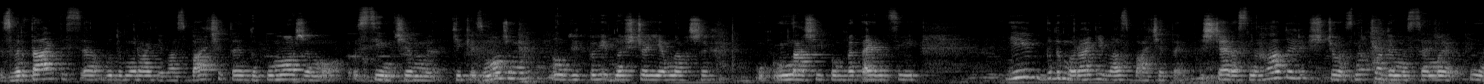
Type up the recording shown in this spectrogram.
Звертайтеся, будемо раді вас бачити, допоможемо всім, чим ми тільки зможемо, ну, відповідно, що є в, наших, нашій компетенції. І будемо раді вас бачити. Ще раз нагадую, що знаходимося ми у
